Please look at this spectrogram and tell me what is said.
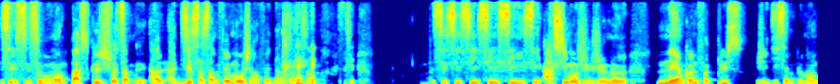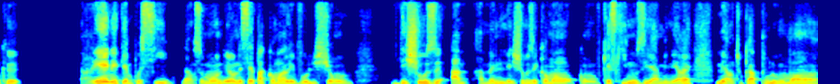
C'est- vraiment pas ce que je souhaite. Ça à, à dire ça, ça me fait moche, en fait, d'entendre ça. C'est- archi moche. Je, je ne... Mais encore une fois de plus, je dis simplement que rien n'est impossible dans ce monde et on ne sait pas comment l'évolution des choses am- amène les choses et comment, qu'est-ce qui nous y amènerait. Mais en tout cas, pour le moment,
